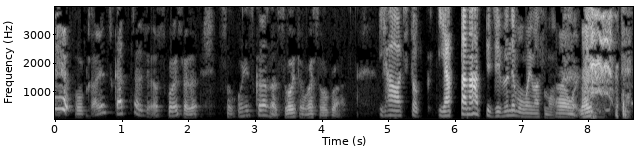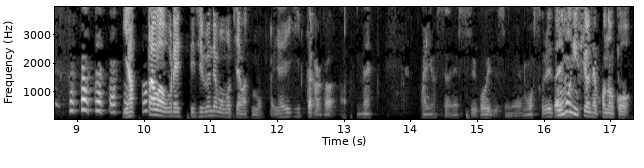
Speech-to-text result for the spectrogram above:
お金使っちゃうけど、すごいですよね。そこに使うのはすごいと思います、僕は。いやー、ちょっと、やったなって自分でも思いますもん。ああ、もうやり、やったわ、俺って自分でも思っちゃいますもやりきった感が、ね、ありますよね。すごいですね。もうそれん。だ重いんですよね、この子。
